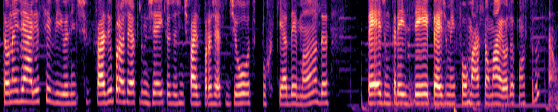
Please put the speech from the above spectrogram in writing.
Então, na engenharia civil, a gente fazia o projeto de um jeito, hoje a gente faz o projeto de outro, porque a demanda pede um 3D, pede uma informação maior da construção.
